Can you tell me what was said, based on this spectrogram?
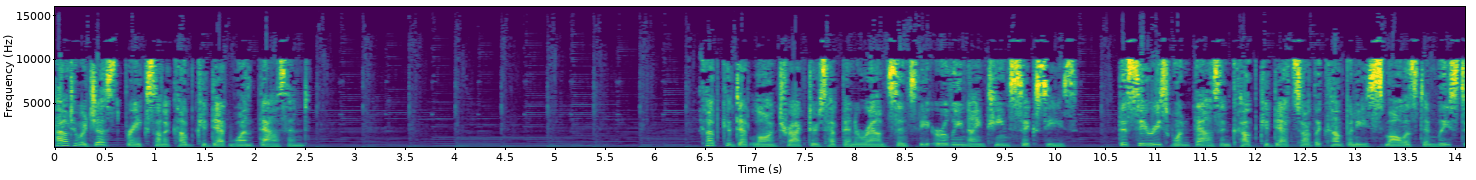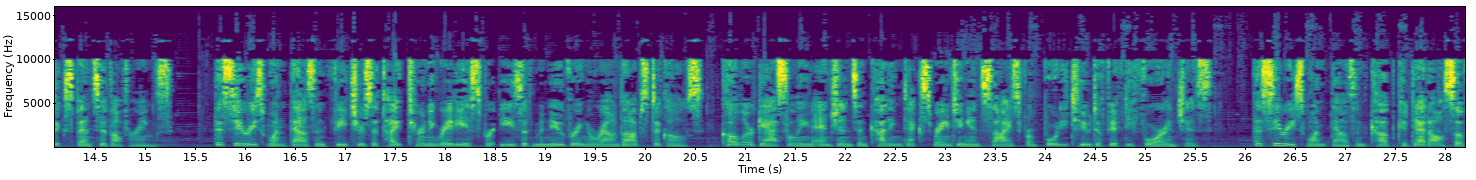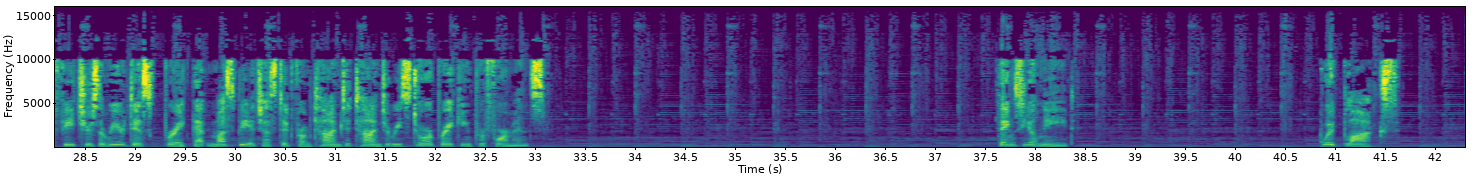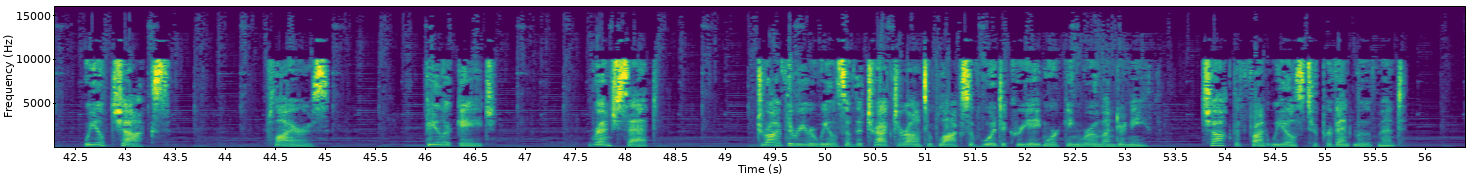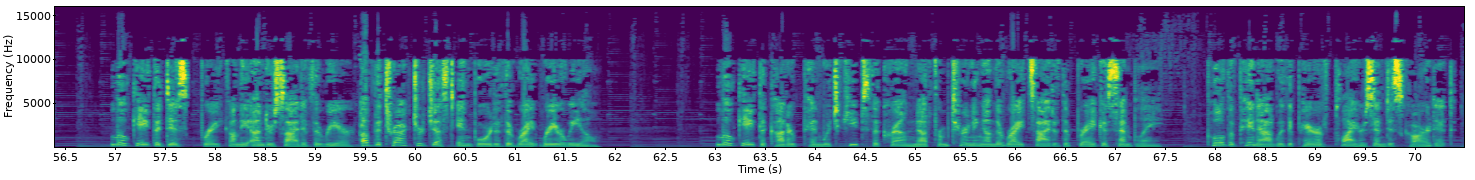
How to adjust brakes on a Cub Cadet 1000. Cub Cadet lawn tractors have been around since the early 1960s. The Series 1000 Cub Cadets are the company's smallest and least expensive offerings. The Series 1000 features a tight turning radius for ease of maneuvering around obstacles, Kohler gasoline engines and cutting decks ranging in size from 42 to 54 inches. The Series 1000 Cub Cadet also features a rear disc brake that must be adjusted from time to time to restore braking performance. Things you'll need Wood blocks, Wheel chocks, Pliers, Feeler gauge, Wrench set. Drive the rear wheels of the tractor onto blocks of wood to create working room underneath. Chock the front wheels to prevent movement. Locate the disc brake on the underside of the rear of the tractor just inboard of the right rear wheel. Locate the cotter pin which keeps the crown nut from turning on the right side of the brake assembly. Pull the pin out with a pair of pliers and discard it.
